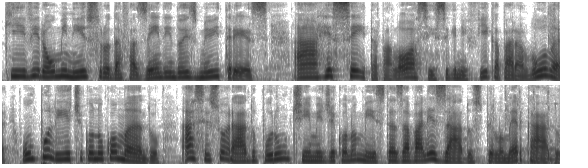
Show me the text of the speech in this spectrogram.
que virou ministro da Fazenda em 2003. A receita Palocci significa para Lula um político no comando, assessorado por um time de economistas avalizados pelo mercado.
